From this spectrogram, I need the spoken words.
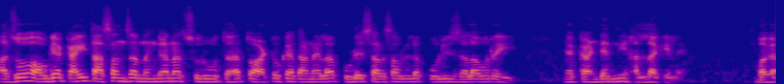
हा जो अवघ्या काही तासांचा नंगानाच सुरू होता तो आटोक्यात आणायला पुढे सरसावलेल्या पोलीस दलावरही या कांड्यांनी हल्ला केलाय. बघा.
